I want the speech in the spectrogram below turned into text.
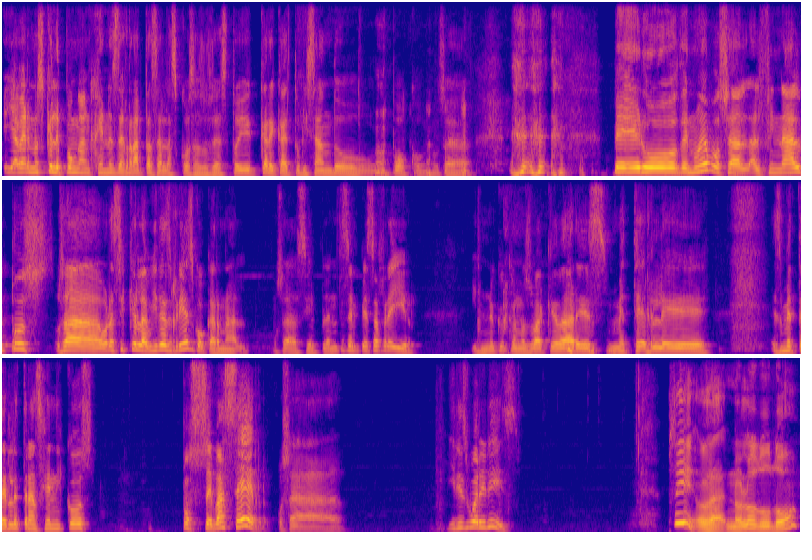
y a ver, no es que le pongan genes de ratas a las cosas, o sea, estoy caricaturizando un poco, o sea, pero de nuevo, o sea, al, final, pues, o sea, ahora sí que la vida es riesgo, carnal. O sea, si el planeta se empieza a freír y lo único que nos va a quedar es meterle, es meterle transgénicos, pues se va a hacer, o sea, it is what it is. Sí, o sea, no lo dudo,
